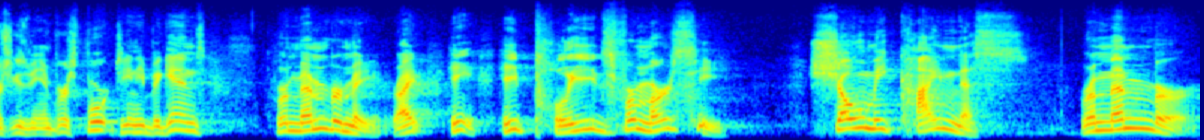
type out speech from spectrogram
excuse me, in verse 14, he begins, Remember me, right? He, he pleads for mercy. Show me kindness. Remember.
